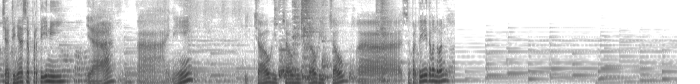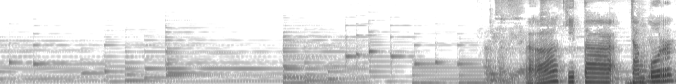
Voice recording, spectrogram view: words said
jadinya seperti ini. Ya nah ini hijau hijau hijau hijau. Nah, seperti ini teman-teman. Uh, kita campur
